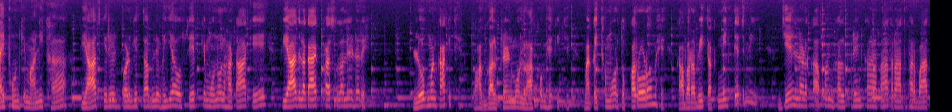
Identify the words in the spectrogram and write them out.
आईफोन के मालिक ह। प्याज के रेट बढ़ गे तब ले भैया वो सेब के मोनोल हटा के प्याज लगाए के फैसला ले डरे। लोग मन का किथे? वह गर्लफ्रेंड मोर लाखों में है किथे? मैं कही था मोर तो करोड़ों में है। काबर अभी तक मिलते नहीं। जे लड़का अपन गर्लफ्रेंड का रात रात भर बात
